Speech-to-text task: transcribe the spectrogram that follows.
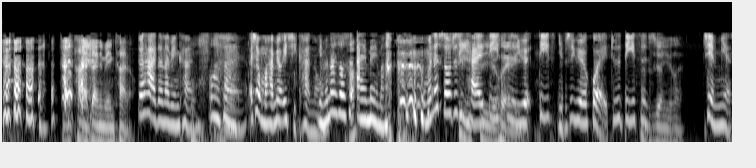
他还在那边看哦。对他还在那边看，哇塞，而且我们还没有一起看哦。你们那时候是暧昧吗？我们那时候就是才第第一一次约第一次也不是约会，就是第一次那不是约会，见面。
